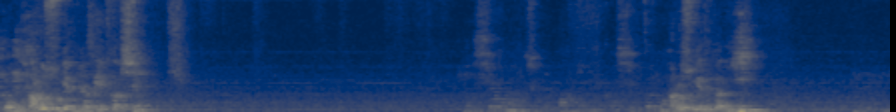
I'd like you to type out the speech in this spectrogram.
그럼 바로 속에 있는 녀석의 값이? 10분만. 바로 속에 있는 값 2? 음.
